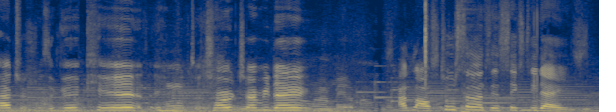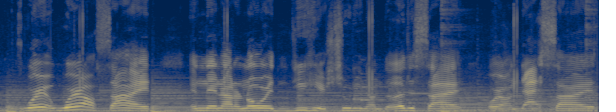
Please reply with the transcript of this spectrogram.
Patrick was a good kid. He went to church every day. I lost two sons in 60 days. We're, we're outside, and then out of nowhere, you hear shooting on the other side or on that side.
